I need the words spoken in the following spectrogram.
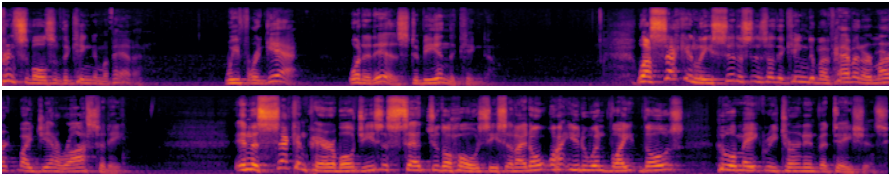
principles of the kingdom of heaven we forget what it is to be in the kingdom. Well, secondly, citizens of the kingdom of heaven are marked by generosity. In the second parable, Jesus said to the host, He said, I don't want you to invite those who will make return invitations.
